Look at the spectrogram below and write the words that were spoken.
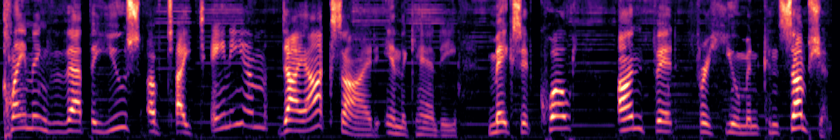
claiming that the use of titanium dioxide in the candy makes it, quote, unfit for human consumption.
